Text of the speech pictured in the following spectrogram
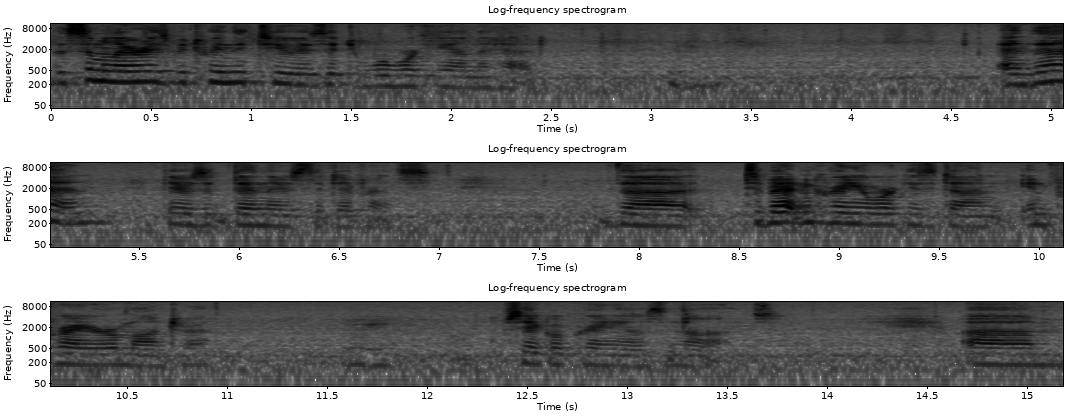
The similarities between the two is that we're working on the head, and then there's then there's the difference. The Tibetan cranial work is done in prayer or mantra. Sacral cranial is not. Um,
